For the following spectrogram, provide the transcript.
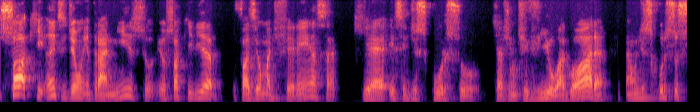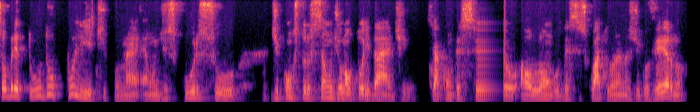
Só que, antes de eu entrar nisso, eu só queria fazer uma diferença, que é esse discurso que a gente viu agora, é um discurso, sobretudo, político, né? é um discurso de construção de uma autoridade que aconteceu ao longo desses quatro anos de governo,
